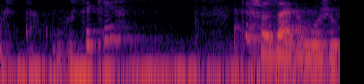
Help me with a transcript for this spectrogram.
Ось так, вусики. Те, що зайве можемо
